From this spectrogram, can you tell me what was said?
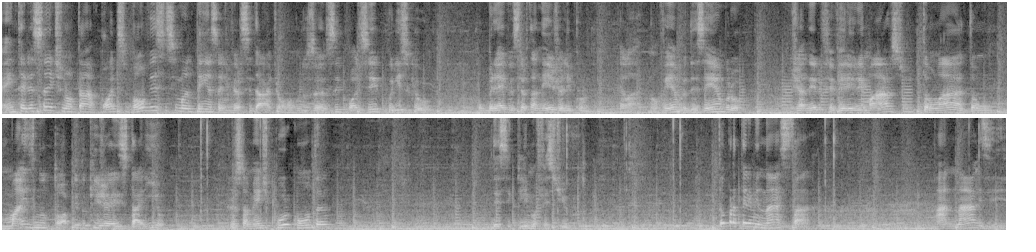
É interessante notar, pode, vamos ver se se mantém essa diversidade ao longo dos anos e pode ser por isso que o, o brega e o sertanejo ali por, sei lá, novembro, dezembro, janeiro, fevereiro e março estão lá, estão mais no top do que já estariam, justamente por conta desse clima festivo. Para terminar essa análise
